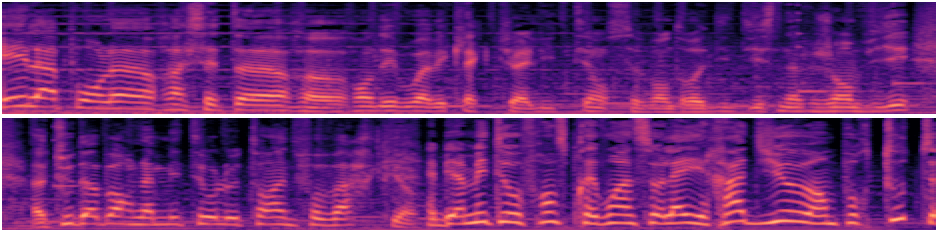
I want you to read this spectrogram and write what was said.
Et là pour l'heure, à 7h, rendez-vous avec l'actualité en ce vendredi 19 janvier. Tout d'abord, la météo, le temps, Anne Fauvard. Eh bien, Météo France prévoit un soleil radieux hein, pour toute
